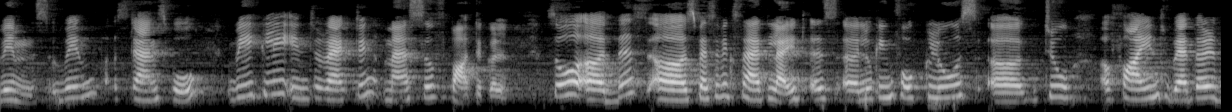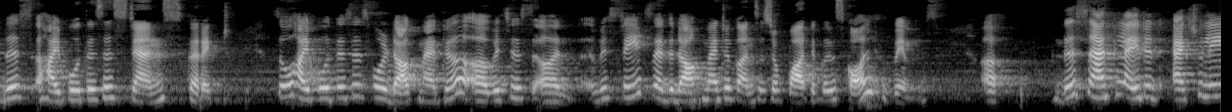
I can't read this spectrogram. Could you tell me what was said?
WIMPs. WIMP stands for weakly interacting massive particle. So uh, this uh, specific satellite is uh, looking for clues uh, to uh, find whether this hypothesis stands correct. So hypothesis for dark matter uh, which is which states that the dark matter consists of particles called WIMPs. this satellite it actually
